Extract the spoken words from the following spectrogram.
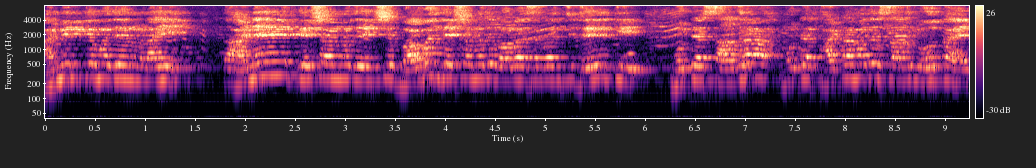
अमेरिकेमध्ये नाही तर अनेक देशांमध्ये एकशे बावन्न देशामध्ये बाबासाहेबांची जयंती मोठ्या साजरा मोठ्या थाटामध्ये साजरी होत आहे.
